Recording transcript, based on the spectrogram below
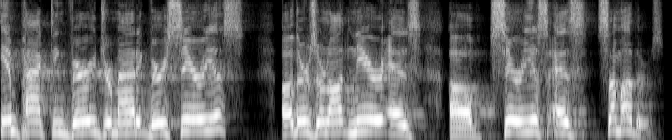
impacting, very dramatic, very serious. Others are not near as uh, serious as some others.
